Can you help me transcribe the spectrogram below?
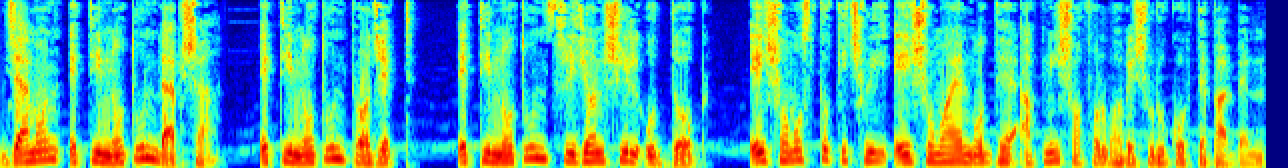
যেমন একটি নতুন ব্যবসা, একটি নতুন প্রজেক্ট, একটি নতুন সৃজনশীল উদ্যোগ, এই সমস্ত কিছুই এই সময়ের মধ্যে আপনি সফলভাবে শুরু করতে পারবেন।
